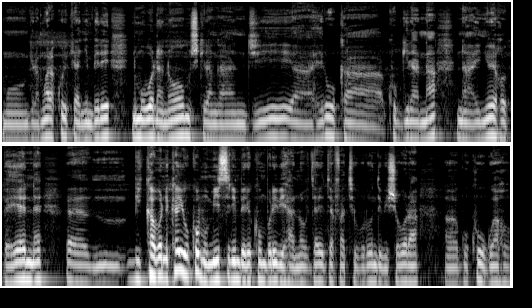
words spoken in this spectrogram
mu mwarakurikiranye imbere n'umubonano mushikiranganje eh, aheruka kugirana na Union Européenne eh, bikaboneka yuko mu minsi iri imbere kumbura ibihano byari byafatiye Burundi bishobora eh, gukugwaho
